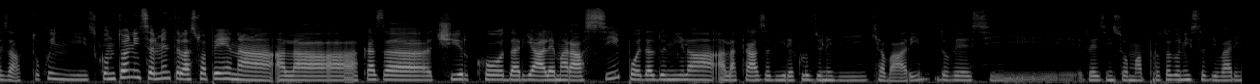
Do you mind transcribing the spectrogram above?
Esatto, quindi scontò inizialmente la sua pena alla casa circo d'Ariale Marassi, poi dal 2000 alla casa di reclusione di Chiavari, dove si rese insomma protagonista di varie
